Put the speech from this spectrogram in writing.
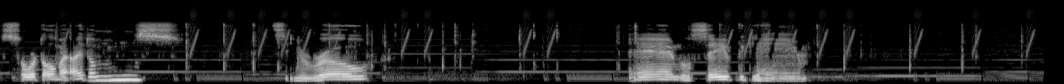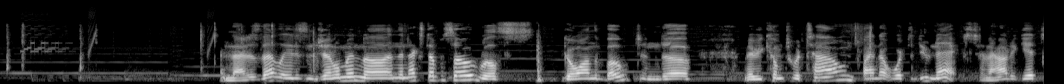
Sort all my items. Zero. And we'll save the game. And that is that, ladies and gentlemen. Uh, in the next episode, we'll go on the boat and uh, maybe come to a town, find out what to do next, and how to get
